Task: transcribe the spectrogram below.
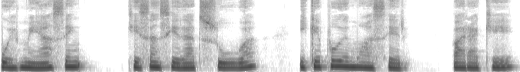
pues me hacen que esa ansiedad suba y qué podemos hacer para que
